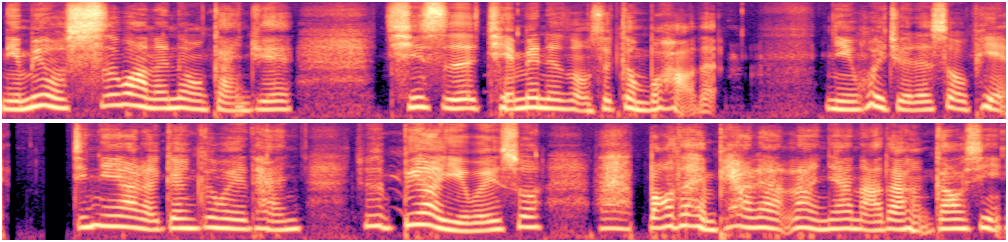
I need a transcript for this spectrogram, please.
你没有失望的那种感觉，其实前面那种是更不好的，你会觉得受骗。今天要来跟各位谈，就是不要以为说，哎，包得很漂亮，让人家拿到很高兴，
